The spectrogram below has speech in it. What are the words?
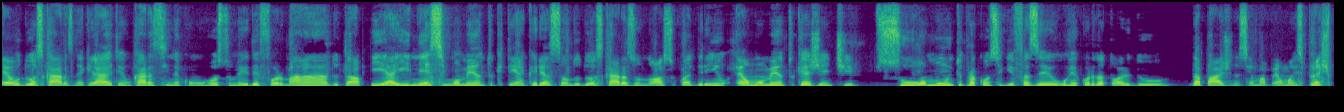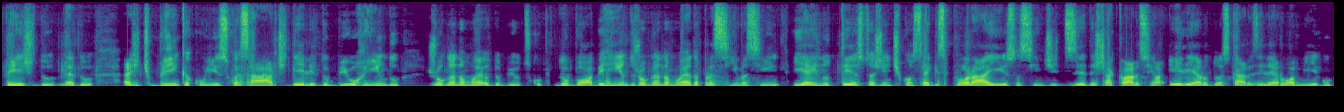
é o Duas Caras, né? Que ah, tem um cara assim, né, com o rosto meio deformado tal. E aí, nesse momento que tem a criação do Duas Caras, o nosso quadrinho, é um momento que a gente suou muito para conseguir fazer o recordatório do, da página. Assim, é, uma, é uma splash page do, né, do. A gente brinca com isso, com essa arte dele do Bill rindo, jogando a moeda. Do Bill, desculpe. Do Bob rindo, jogando a moeda para cima, assim. E aí no texto a gente consegue explorar isso, assim, de dizer, deixar claro assim, ó, ele era o Duas Caras, ele era o amigo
